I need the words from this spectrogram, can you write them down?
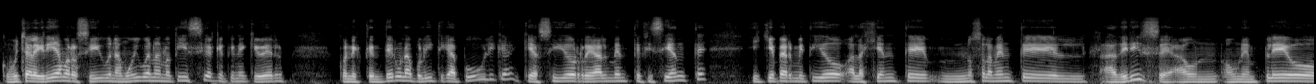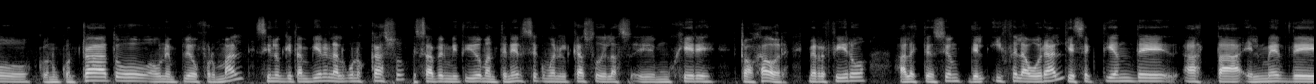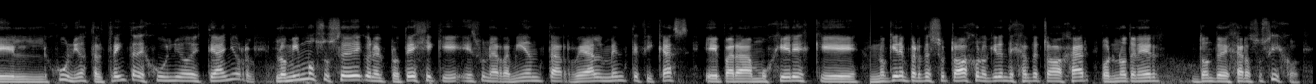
Con mucha alegría hemos recibido una muy buena noticia que tiene que ver con extender una política pública que ha sido realmente eficiente y que ha permitido a la gente mm, no solamente adherirse a un, a un, empleo con un contrato, a un empleo formal, sino que también en algunos casos se ha permitido mantenerse, como en el caso de las eh, mujeres trabajadoras. Me refiero a la extensión del IFE laboral que se extiende hasta el mes de junio, hasta el 30 de junio de este año. Lo mismo sucede con el Protege, que es una herramienta realmente eficaz eh, para mujeres que no quieren perder su trabajo, no quieren dejar de trabajar por no tener dónde dejar a sus hijos.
